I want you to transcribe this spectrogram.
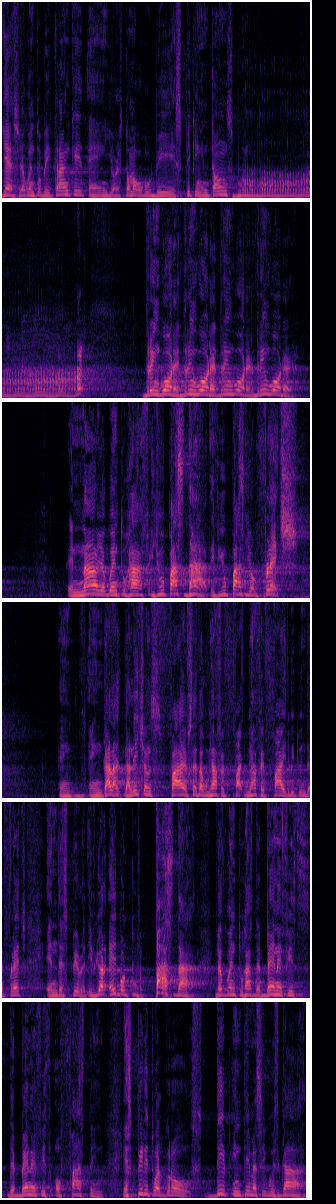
yes, you're going to be cranky and your stomach will be speaking in tongues. Drink water, drink water, drink water, drink water. And now you're going to have, if you pass that, if you pass your flesh, and, and Galatians 5 said that we have, a fight, we have a fight between the flesh and the spirit. If you are able to pass that, you're going to have the benefits, the benefits of fasting, spiritual growth, deep intimacy with God.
